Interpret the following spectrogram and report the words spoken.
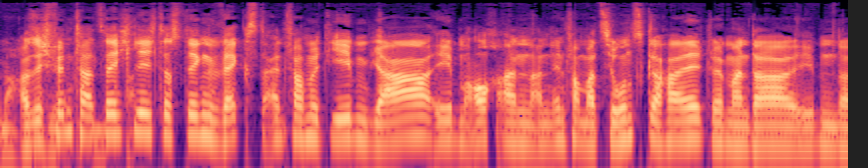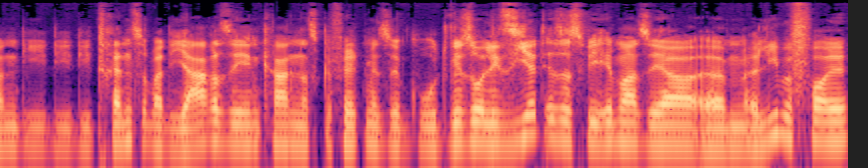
Also ich finde tatsächlich, das Ding wächst einfach mit jedem Jahr eben auch an, an Informationsgehalt, wenn man da eben dann die, die, die Trends über die Jahre sehen kann. Das gefällt mir sehr gut. Visualisiert ist es wie immer sehr ähm, liebevoll.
